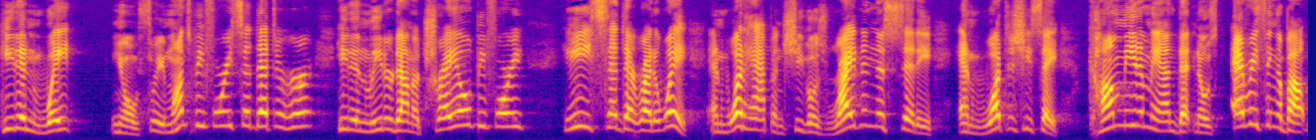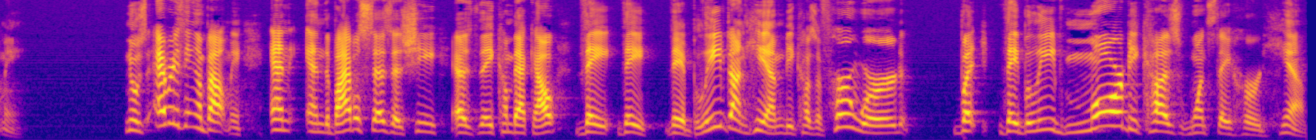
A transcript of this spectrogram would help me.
He didn't wait, you know, three months before he said that to her. He didn't lead her down a trail before he he said that right away. And what happens? She goes right in the city, and what does she say? Come meet a man that knows everything about me. Knows everything about me. And and the Bible says as she as they come back out, they they they believed on him because of her word, but they believed more because once they heard him.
